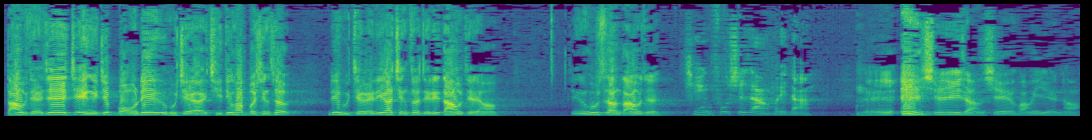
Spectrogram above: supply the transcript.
答复一下，这这因为这部分你负责市长发不清楚，你负责的你较清楚一你答复一下吼。请副市长答复一下。请副市长回答。呃，谢谢议长，谢谢黄议员哈。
